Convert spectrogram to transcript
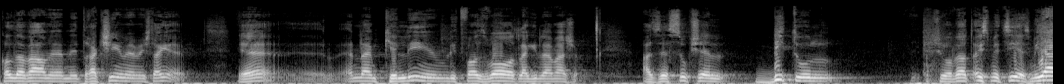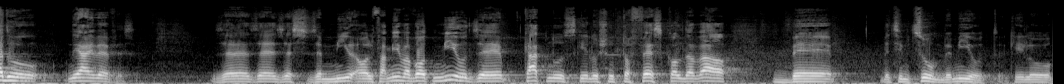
כל דבר מתרגשים, הם משתגעים. אין להם כלים לתפוס וורט, להגיד להם משהו. אז זה סוג של ביטול, כשהוא עובר את אויס מציאס, מיד הוא נהיה עם ואפס. זה, זה, זה, זה, זה מיעוט, או לפעמים אבות מיעוט זה קטנוס, כאילו שהוא תופס כל דבר ב, בצמצום, במיעוט. כאילו,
